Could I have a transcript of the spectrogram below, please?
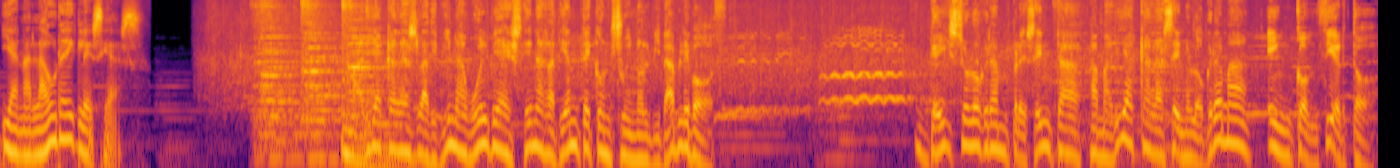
y Ana Laura Iglesias. María Calas la Divina vuelve a escena radiante con su inolvidable voz. Gays Hologram presenta a María Calas en holograma en concierto,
